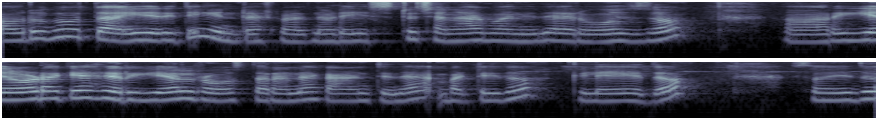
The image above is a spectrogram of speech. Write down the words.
ಅವ್ರಿಗೂ ತ, ಈ ರೀತಿ ಇಂಟ್ರೆಸ್ಟ್ ಬರುತ್ತೆ. ನೋಡಿ, ಎಷ್ಟು ಚೆನ್ನಾಗಿ ಬಂದಿದೆ ರೋಸು ರಿಯ ನೋಡೋಕ್ಕೆ ರಿಯಲ್ ರೋಸ್ ಥರನೇ ಕಾಣ್ತಿದೆ ಬಟ್ ಇದು ಕ್ಲೇ ಇದು ಸೊ ಇದು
